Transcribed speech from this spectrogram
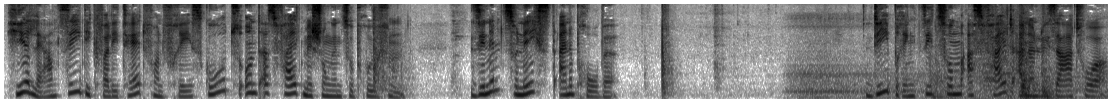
Hier lernt sie, die Qualität von Fräsgut und Asphaltmischungen zu prüfen. Sie nimmt zunächst eine Probe. Die bringt sie zum Asphaltanalysator.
